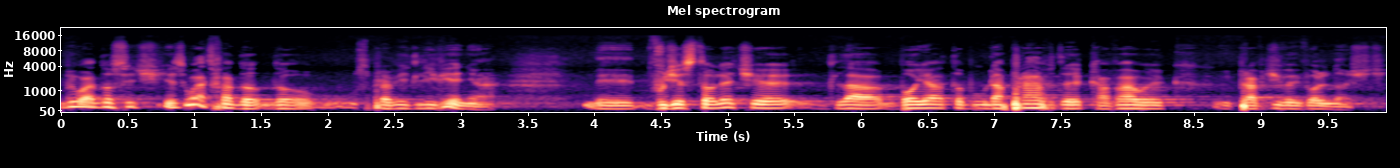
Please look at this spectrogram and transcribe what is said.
była dosyć, jest łatwa do, do usprawiedliwienia. Dwudziestolecie dla Boja to był naprawdę kawałek prawdziwej wolności.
